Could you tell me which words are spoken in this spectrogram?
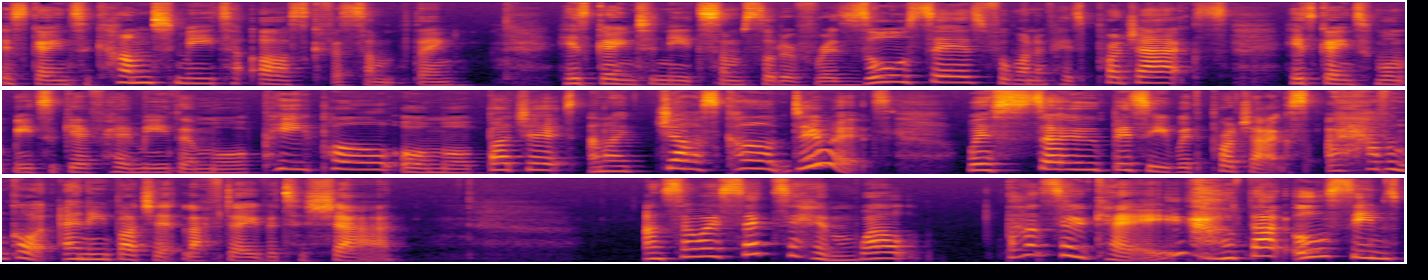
is going to come to me to ask for something. He's going to need some sort of resources for one of his projects. He's going to want me to give him either more people or more budget, and I just can't do it. We're so busy with projects, I haven't got any budget left over to share. And so I said to him, Well, that's okay. that all seems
